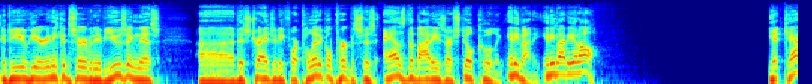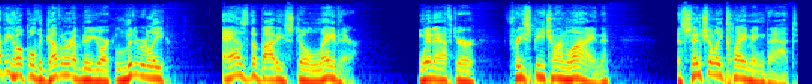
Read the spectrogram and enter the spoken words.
Do you hear any conservative using this uh, this tragedy for political purposes as the bodies are still cooling? Anybody? Anybody at all? Yet Kathy Hochul, the governor of New York, literally, as the bodies still lay there, went after free speech online, essentially claiming that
